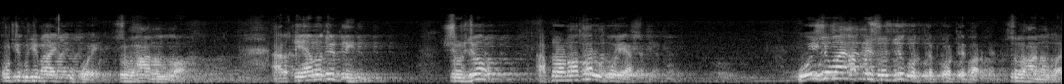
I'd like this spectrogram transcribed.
কোটি কোটি মাইল উপরে সুহান আর কেয়ামতের দিন সূর্য আপনার মাথার উপরে আসবে। ওই সময় আপনি সহ্য করতে করতে পারবেন সুহান আল্লাহ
